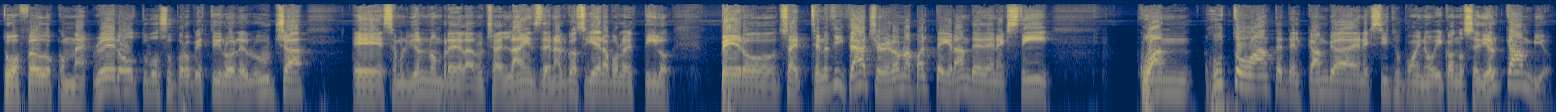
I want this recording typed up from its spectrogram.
Tuvo feudos con Matt Riddle, tuvo su propio estilo de lucha. Eh, se me olvidó el nombre de la lucha, el Lions Den, algo así era por el estilo. Pero, o sea, Timothy Thatcher era una parte grande de NXT cuando, justo antes del cambio a NXT 2.0 y cuando se dio el cambio,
